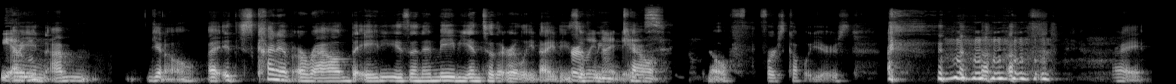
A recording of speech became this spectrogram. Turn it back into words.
Yeah. I mean, I'm you know, uh, it's kind of around the 80s and then maybe into the early 90s early if we 90s. count, you know, first couple years. right.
